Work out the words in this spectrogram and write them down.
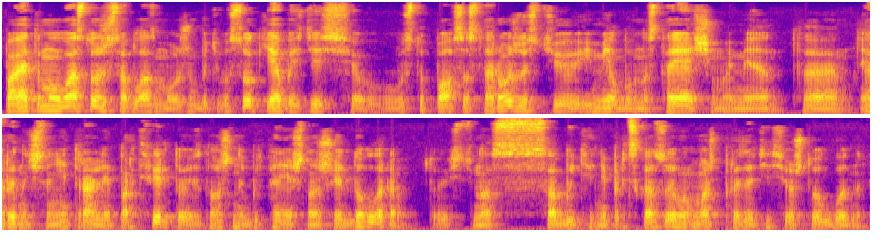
Поэтому у вас тоже соблазн может быть высок. Я бы здесь выступал с осторожностью, имел бы в настоящий момент э, рыночно-нейтральный портфель, то есть должны быть, конечно же, и доллары. То есть у нас события непредсказуемы, может произойти все что угодно.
